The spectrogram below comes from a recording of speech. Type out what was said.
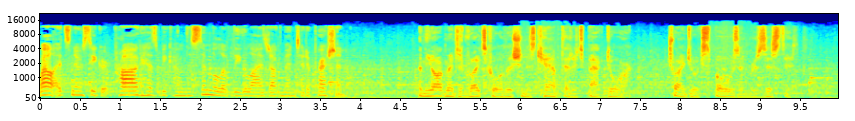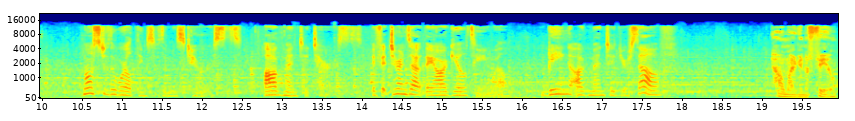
well, it's no secret Prague has become the symbol of legalized augmented oppression. And the Augmented Rights Coalition is camped at its back door, trying to expose and resist it. Most of the world thinks of them as terrorists. Augmented terrorists. If it turns out they are guilty, well, being augmented yourself. How am I gonna feel?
